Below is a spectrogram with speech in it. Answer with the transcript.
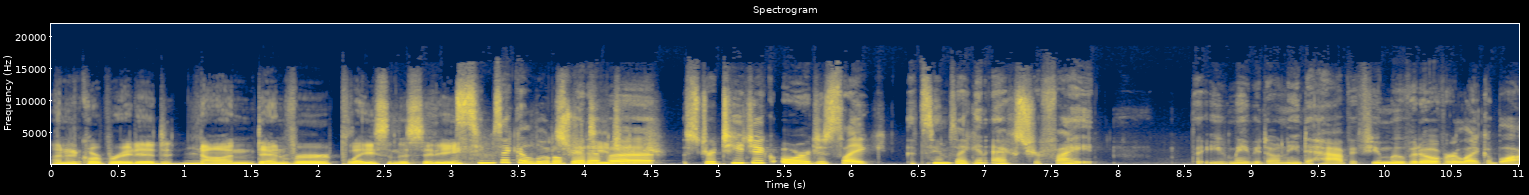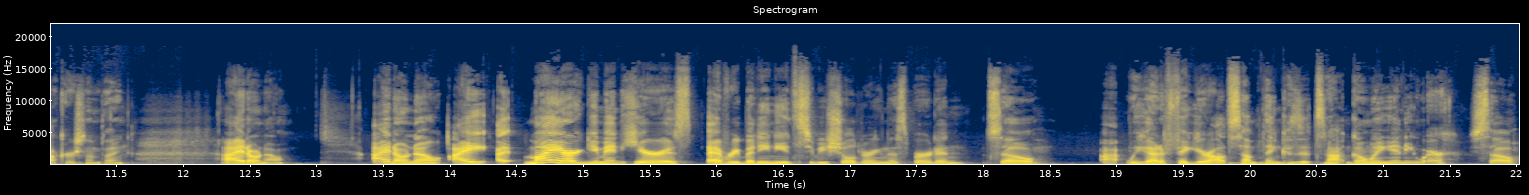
unincorporated non-Denver place in the city. It seems like a little bit of a Strategic. strategic or just like it seems like an extra fight that you maybe don't need to have if you move it over like a block or something. I don't know. I don't know. I, I my argument here is everybody needs to be shouldering this burden. So uh, we got to figure out something because it's not going anywhere. So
